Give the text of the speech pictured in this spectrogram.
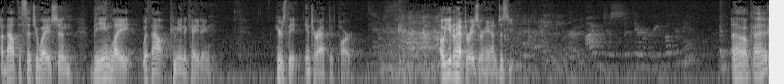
about the situation, being late without communicating? Here's the interactive part. oh, you don't have to raise your hand. Just Oh, okay.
